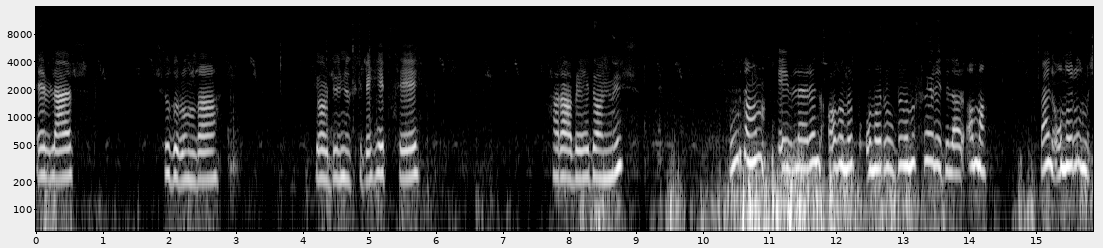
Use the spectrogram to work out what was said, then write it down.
Evler şu durumda. Gördüğünüz gibi hepsi harabeye dönmüş. Buradan evlerin alınıp onarıldığını söylediler ama ben onarılmış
